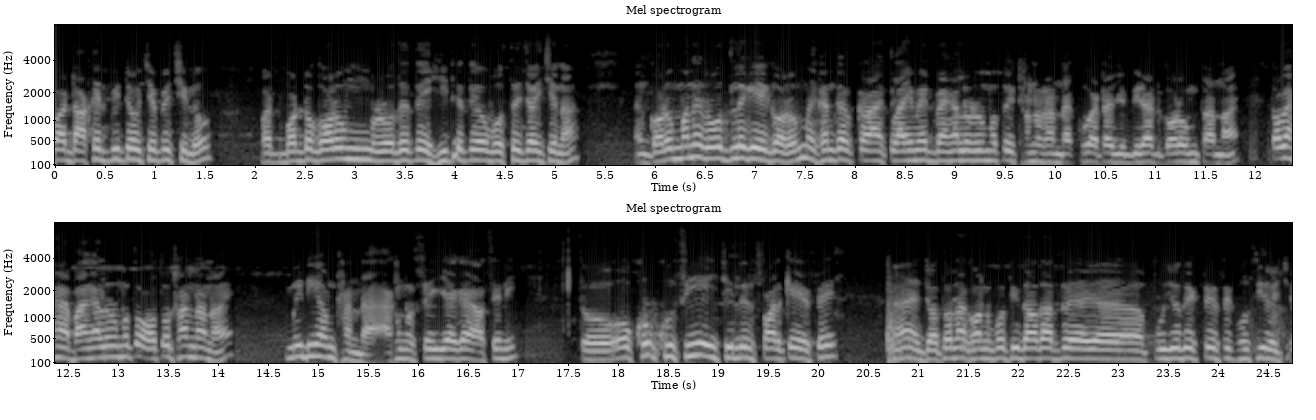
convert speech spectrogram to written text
বা ডাকের পিঠেও চেপেছিল, বাট বড্ড গরম রোদেতে হিটেতেও বসতে চাইছে না। গরম মানে রোদ লেগে গরম, এখানকার ক্লাইমেট ব্যাঙ্গালোরের মতোই ঠান্ডা ঠান্ডা, খুব একটা যে বিরাট গরম তা নয়। তবে হ্যাঁ ব্যাঙ্গালোর মতো অত ঠান্ডা নয়, মিডিয়াম ঠান্ডা এখনও সেই জায়গায় আসেনি। তো ও খুব খুশি এই চিলড্রেন্স পার্কে এসে হ্যাঁ যত না গণপতি দাদার পুজো দেখতে এসে খুশি হয়েছে,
